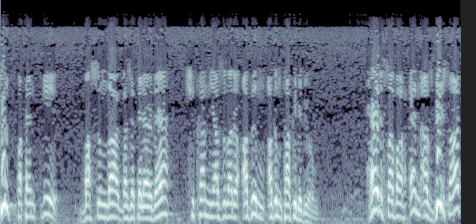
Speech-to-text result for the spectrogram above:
Türk patentli basında, gazetelerde çıkan yazıları adım adım takip ediyorum. Her sabah en az bir saat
